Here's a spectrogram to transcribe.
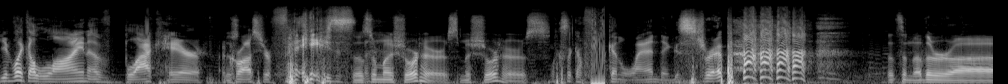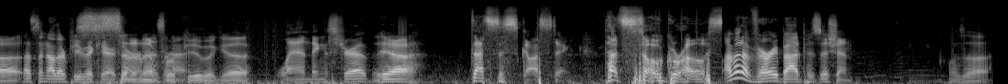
You have like a line of black hair across your face. Those are my short hairs, Miss Short Hairs. Looks like a fucking landing strip. That's another uh, That's another pubic hair term, synonym isn't for it? pubic. Yeah. Landing strip? Yeah. That's disgusting. That's so gross. I'm in a very bad position. What's that?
